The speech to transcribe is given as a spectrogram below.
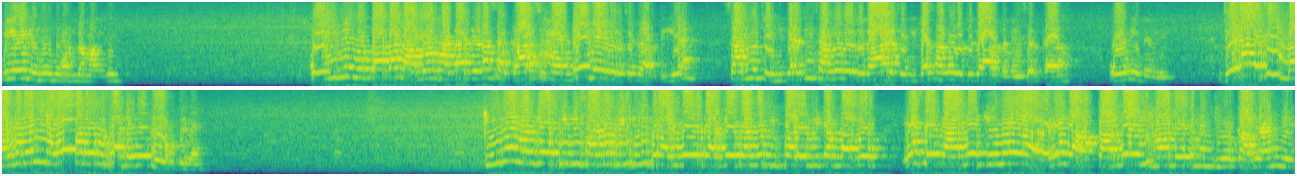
ਵੀ ਇਹ ਨਹੀਂ ਹੋਣ ਦਵਾਂਗੇ। ਕੋਈ ਵੀ ਮੁੱਦਾ ਤਾਂ ਲਾ ਲਓ, ਸਾਡਾ ਜਿਹੜਾ ਸਰਕਾਰ ਸਾਡੇ ਦੇ ਵਿੱਚ ਕਰਦੀ ਹੈ, ਸਾਨੂੰ ਚਾਹੀਦਾ ਜੀ, ਸਾਨੂੰ ਰੋਜ਼ਗਾਰ ਚਾਹੀਦਾ, ਸਾਨੂੰ ਰੋਜ਼ਗਾਰ ਦੇਵੇ ਸਰਕਾਰ ਉਹ ਨਹੀਂ ਦਿੰਦੀ। ਜਿਹੜਾ ਅਸੀਂ ਮੰਗਦੇ ਨਹੀਂ, ਉਹ ਕਾਨੂੰਨ ਸਾਡੇ ਤੇ ਥੋਪਦੇ ਨੇ। ਕਿਹਨੇ ਮੰਗਿਆ ਸੀ ਵੀ ਸਾਨੂੰ ਬਿਜਲੀ ਪ੍ਰਾਈਵੇਟ ਕਰਕੇ ਸਾਨੂੰ ਚਿੱਪਾ ਮੀਟਰ ਲਾ ਦਿਓ। ਇਹ ਸਰਕਾਰ ਨੇ ਕਿਵੇਂ, ਇਹ ਕਰ ਲਿਆ ਵੀ ਹਾਂ, ਲੋਕ ਮਨਜ਼ੂਰ ਕਰ ਲੈਣਗੇ।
